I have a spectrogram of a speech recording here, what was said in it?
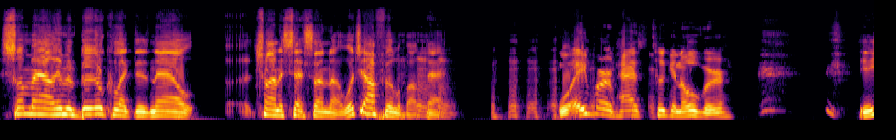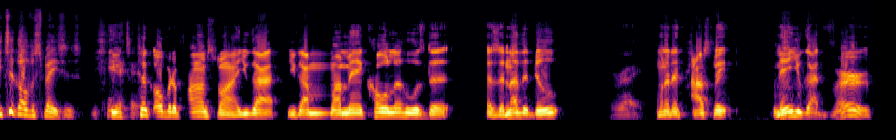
somehow him and Bill Collector is now uh, trying to set something up. What y'all feel about that? Well, Aye Verb has taken over. Yeah, he took over spaces. He took over the prom spine. You got you got my man Cola, who was the as another dude, right. one of the top space. Then you got Verb.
